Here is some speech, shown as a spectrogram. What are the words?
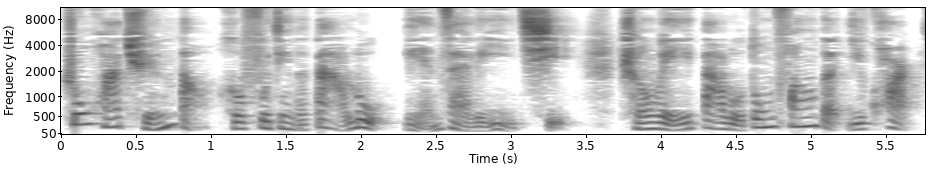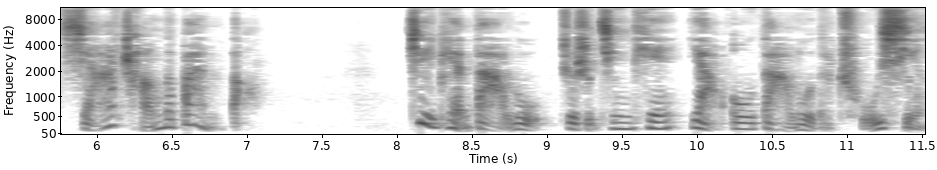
中华群岛和附近的大陆连在了一起，成为大陆东方的一块狭长的半岛。这片大陆就是今天亚欧大陆的雏形。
